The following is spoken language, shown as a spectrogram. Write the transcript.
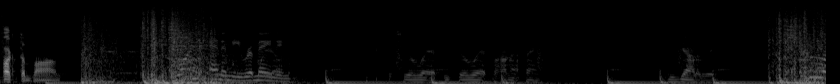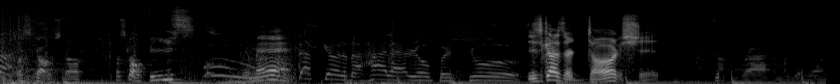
Fuck the bomb. One enemy remaining. He's to the left. He's to the left behind that thing. He's gotta be. Let's go, stuff. Let's go, Feast. Ooh, Yeah, man. That's going on a highlight reel for sure. These guys are dog shit. Right, I'm gonna get one.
